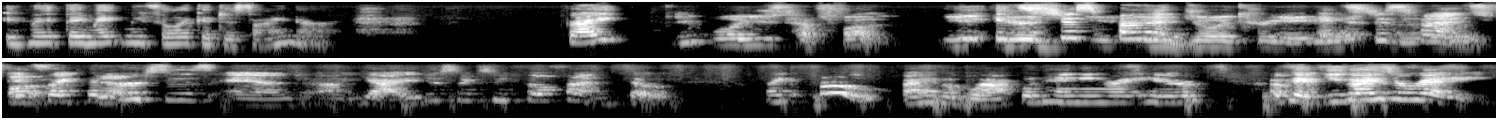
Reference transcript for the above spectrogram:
it may, they make me feel like a designer. Right? You, well, you just have fun. You, It's just you- fun. You enjoy creating It's it. just fun. It's It's, fun. like the yeah. purses, and uh, yeah, it just makes me feel fun. So, like, oh, I have a black one hanging right here. Okay, if you guys are ready,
